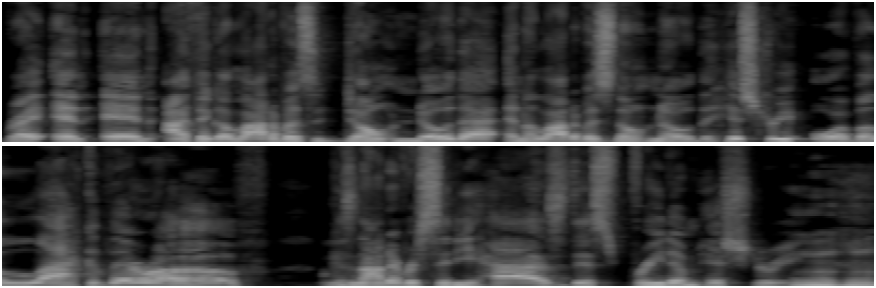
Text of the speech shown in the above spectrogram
Right. And, and I think a lot of us don't know that. And a lot of us don't know the history or the lack thereof because not every city has this freedom history. hmm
